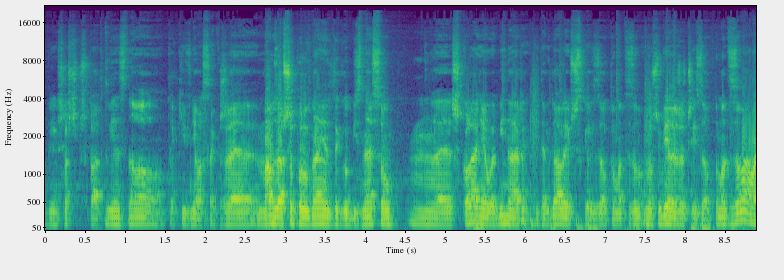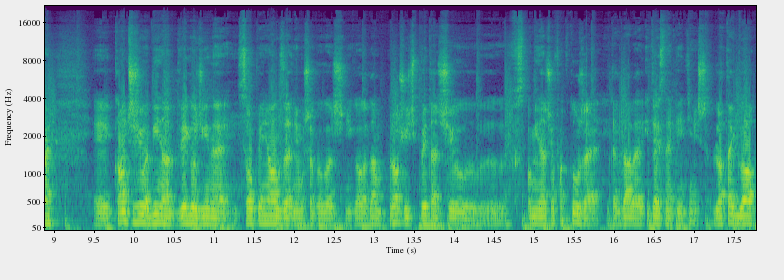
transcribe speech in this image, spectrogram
w większości przypadków. Więc no, taki wniosek, że mam zawsze porównanie do tego biznesu, mm, szkolenie, webinar i tak dalej, wszystko jest zautomatyzowane, znaczy wiele rzeczy jest zautomatyzowane. Yy, Kończy się webinar, dwie godziny, są pieniądze, nie muszę kogoś, nikogo tam prosić, pytać się, yy, wspominać o fakturze i tak dalej. I to jest najpiękniejsze. Dlatego,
